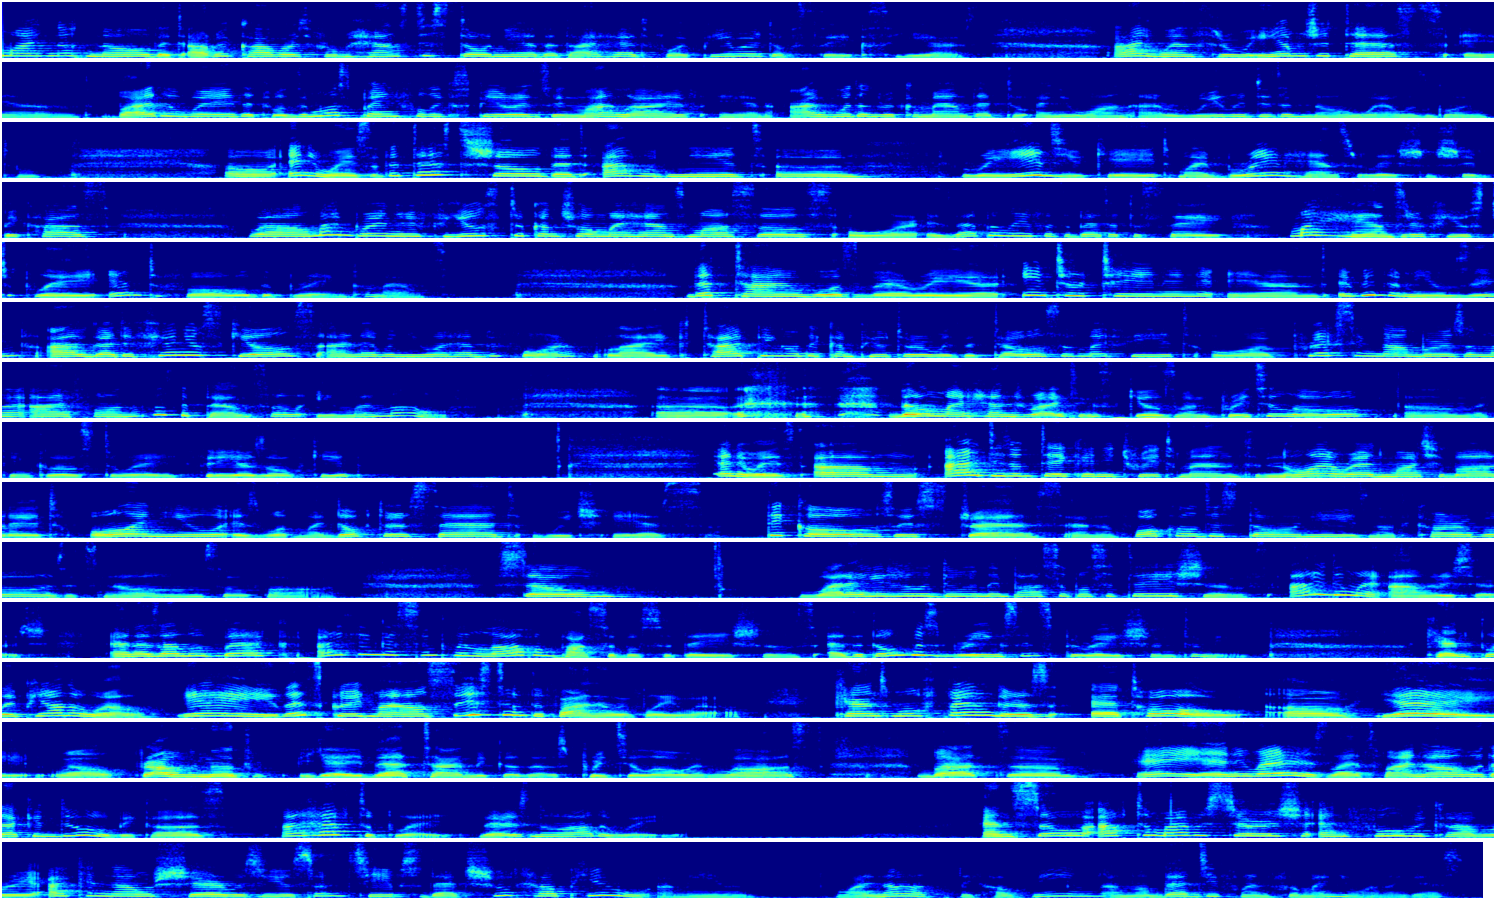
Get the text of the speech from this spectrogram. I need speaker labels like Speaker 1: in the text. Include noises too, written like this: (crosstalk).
Speaker 1: you might not know that I recovered from hands dystonia that I had for a period of six years. I went through EMG tests, and by the way, that was the most painful experience in my life, and I wouldn't recommend that to anyone. I really didn't know where I was going to. Uh, anyways, the test showed that I would need um, re-educate my brain-hands relationship because well, my brain refused to control my hands muscles, or as I believe it's better to say, my hands refused to play and to follow the brain commands. That time was very uh, entertaining and a bit amusing. I got a few new skills I never knew I had before, like typing on the computer with the toes of my feet or pressing numbers on my iPhone with the pencil in my mouth. Uh, (laughs) though my handwriting skills went pretty low, um, I think close to a three years old kid. Anyways, um, I didn't take any treatment, no I read much about it. All I knew is what my doctor said, which is the cause is stress and focal dystonia is not curable as it's known so far. So, what I usually do in impossible situations? I do my own research and as I look back, I think I simply love impossible situations, and it always brings inspiration to me. Can't play piano well. Yay, let's create my own system to finally play well. Can't move fingers at all. Oh, yay! Well, probably not yay that time because I was pretty low and lost. But um, hey, anyways, let's find out what I can do because I have to play. There's no other way. And so after my research and full recovery, I can now share with you some tips that should help you. I mean, why not? They help me. I'm not that different from anyone, I guess.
